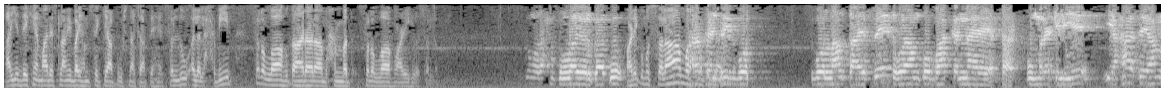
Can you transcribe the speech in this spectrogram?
آئیے دیکھیں ہمارے اسلامی بھائی ہم سے کیا پوچھنا چاہتے ہیں۔ سلو الحبیب صلی اللہ تعالی علی محمد صلی اللہ علیہ وسلم۔ ورحمۃ اللہ وبرکاتہ۔ وعلیکم السلام ورحمۃ اللہ۔ بول رہا ہوں طائف سے تھوڑا ہم کو بات کرنا ہے عمرہ کے لیے۔ یہاں سے ہم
